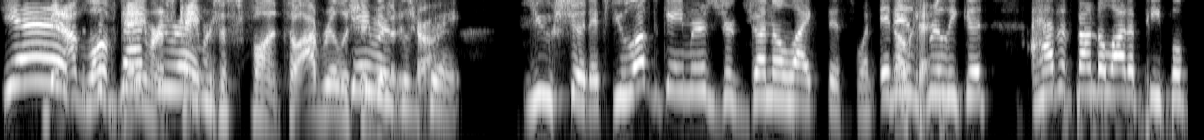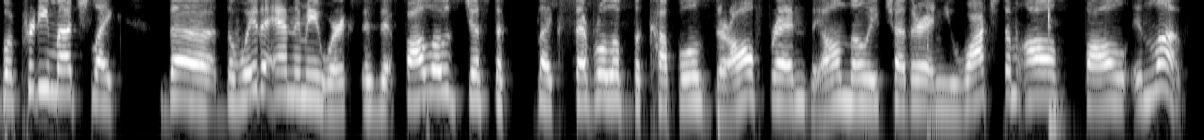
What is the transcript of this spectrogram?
Yes. Man, I love exactly gamers. right. Gamers is fun, so I really should give it a try. great. You should. If you loved gamers, you're gonna like this one. It is Okay. really good. I haven't found a lot of people, but pretty much like the the way the anime works is it follows just a, like several of the couples. They're all friends. They all know each other, and you watch them all fall in love.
